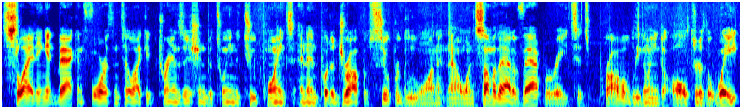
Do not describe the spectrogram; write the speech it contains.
sliding it back and forth until I could transition between the two points and then put a drop of super glue on it. Now when some of that evaporates it's probably going to alter the weight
